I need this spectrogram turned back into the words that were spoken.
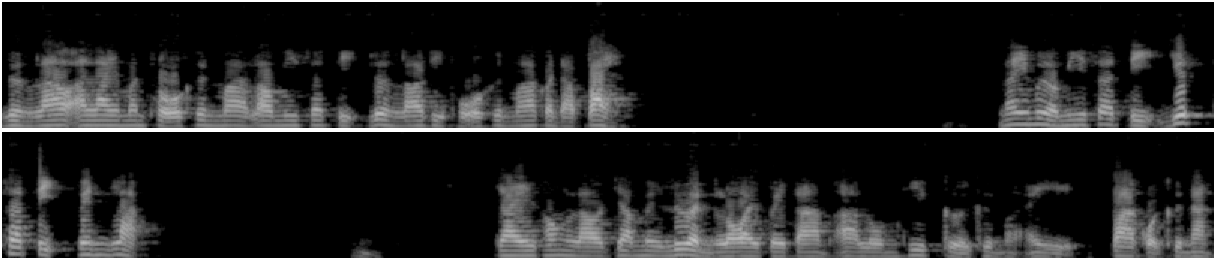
เรื่องราวอะไรมันโผล่ขึ้นมา เรามีสติ เรื่องราวที่โผล่ขึ้นมาก็ดับไป ในเมื่อมีสติยึดสติเป็นหลัก ใจของเราจะไม่เลื่อนลอยไปตามอารมณ์ที่เกิดขึ้นมาไอ้ปรากฏขึ้นนั่น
